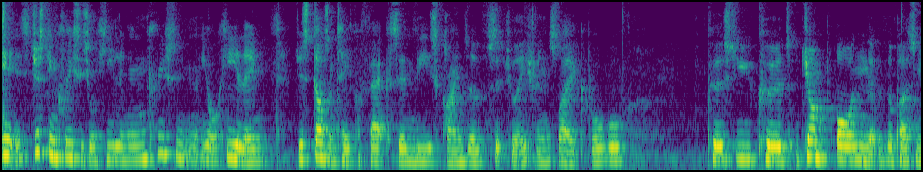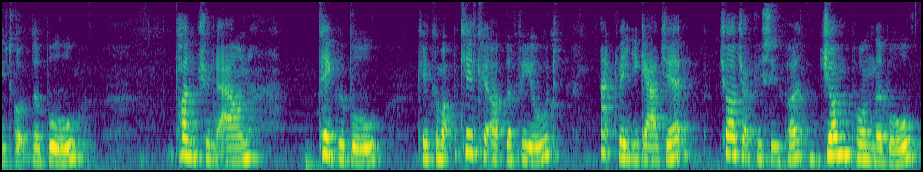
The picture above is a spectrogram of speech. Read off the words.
it just increases your healing, and increasing your healing just doesn't take effect in these kinds of situations like Brawl Ball. Because you could jump on the person who's got the ball, punch him down, take the ball, kick him up, kick it up the field, activate your gadget, charge up your super, jump on the ball,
